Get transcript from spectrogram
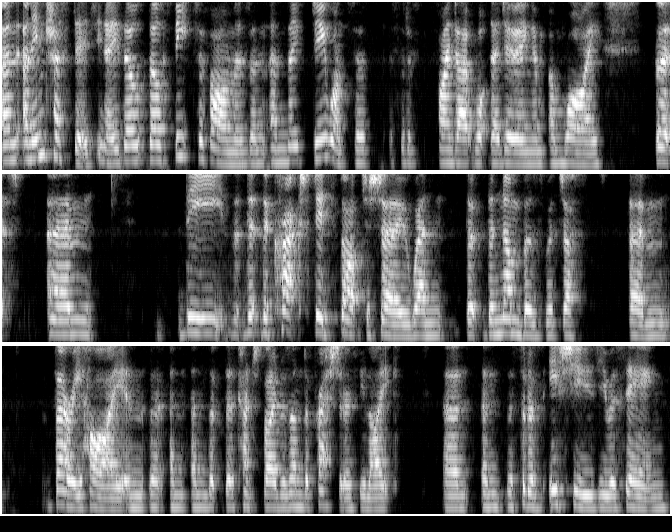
and, and interested. You know, they'll they'll speak to farmers and, and they do want to sort of find out what they're doing and, and why. But um, the, the, the cracks did start to show when the, the numbers were just um, very high and and, and the, the, countryside was under pressure, if you like. Um, and the sort of issues you were seeing,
